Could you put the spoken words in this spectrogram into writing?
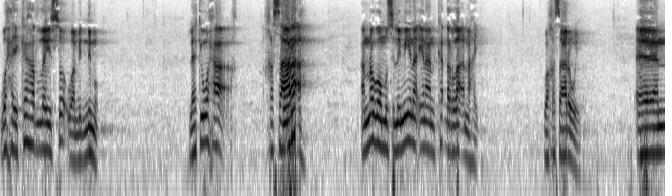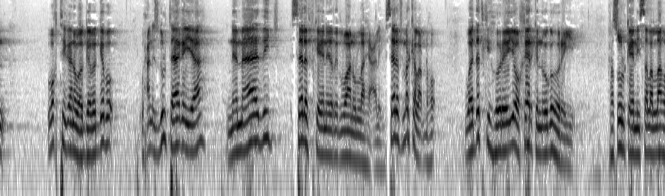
waxay ka hadlayso waa midnimo. Laakiin waxaa khasaaro ah annagoo muslimiina inaan ka dharla'nahay. Waa khasaaro wey waqtigana waa gebagebo. Waxaan isdul taagayaa namaadij salafkeena ridwaanullaahi calayhim salaf marka la dhaho waa dadkii horeeye oo kheyrka nooga horeeyey. Rasuulkeennii sala allahu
